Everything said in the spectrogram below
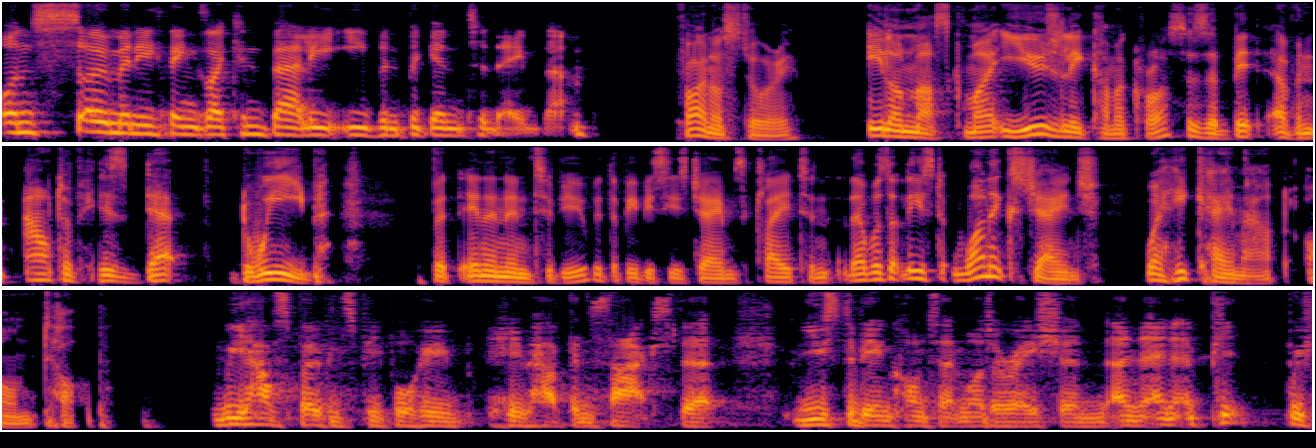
on so many things I can barely even begin to name them. Final story. Elon Musk might usually come across as a bit of an out of his depth dweeb. But in an interview with the BBC's James Clayton, there was at least one exchange where he came out on top. We have spoken to people who, who have been sacked that used to be in content moderation, and, and we've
